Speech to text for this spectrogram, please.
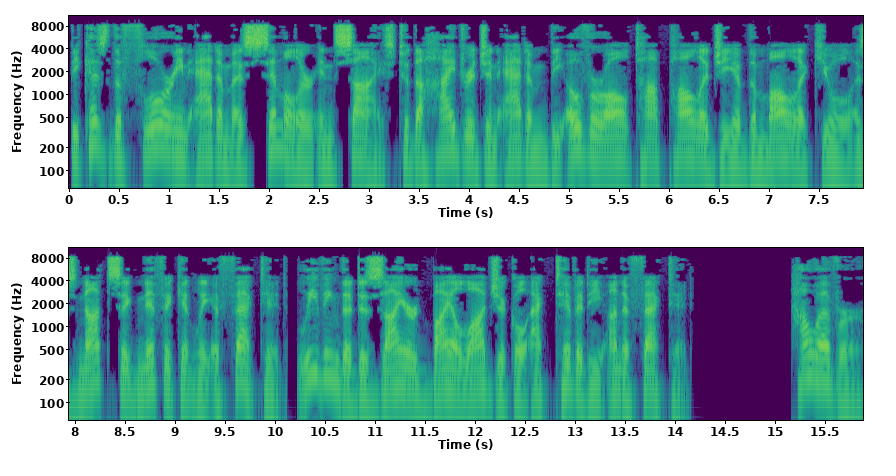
Because the fluorine atom is similar in size to the hydrogen atom the overall topology of the molecule is not significantly affected, leaving the desired biological activity unaffected. However,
